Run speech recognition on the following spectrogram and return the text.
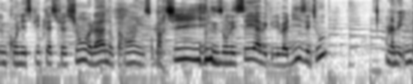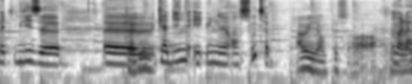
Donc on lui explique la situation, voilà, nos parents ils sont partis, ils nous ont laissés avec les valises et tout. On avait une valise euh, cabine. et une en soute. Ah oui, en plus. oh, Voilà.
